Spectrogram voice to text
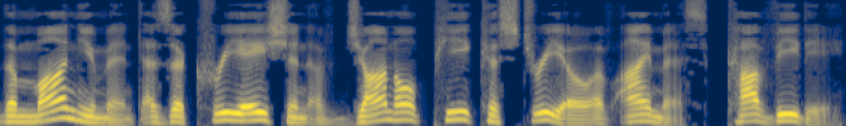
The monument is a creation of Jonel P. Castrillo of Imus, Cavite.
